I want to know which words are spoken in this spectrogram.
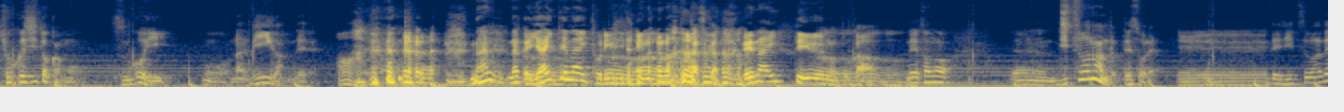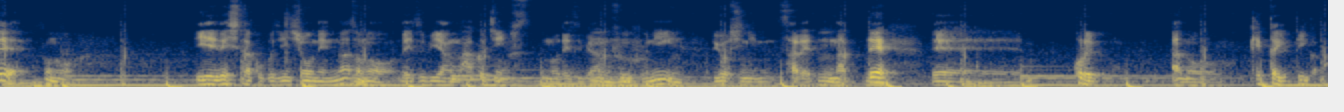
食事とかもすごいもうなビーガンであ。何なんか焼いてない鶏みたいなのとかしか出ないっていうのとか。うんうんうんうんでその、えー実話なんだってそれ。へで実話でその家出した黒人少年がそのレズビアンの白人のレズビアンの夫婦に養子にされうんなって、えーこれあの結果言っていいかな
